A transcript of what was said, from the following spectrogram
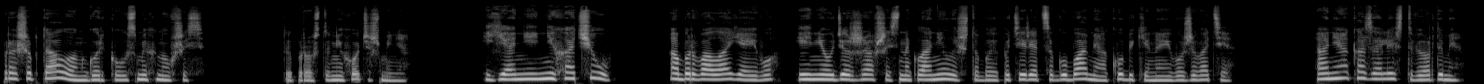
Прошептал он, горько усмехнувшись. Ты просто не хочешь меня?» «Я не не хочу!» Оборвала я его и, не удержавшись, наклонилась, чтобы потереться губами о кубики на его животе. Они оказались твердыми,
